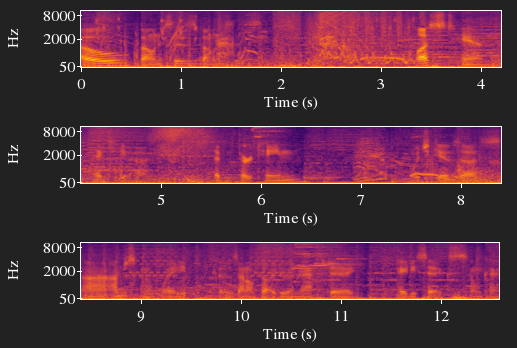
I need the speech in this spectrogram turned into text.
Oh, bonuses, bonuses. Plus 10. Heck yeah. That'd be 13. Which gives us... Uh, I'm just to wait, because I don't feel like doing math today. 86, okay.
